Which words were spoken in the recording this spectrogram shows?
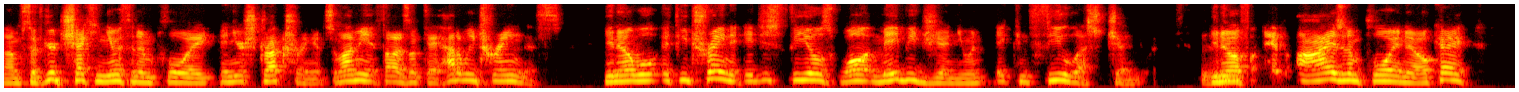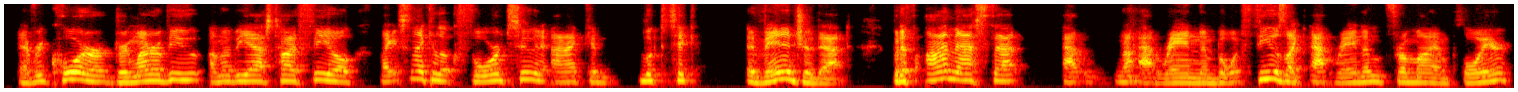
Um, so if you're checking in with an employee and you're structuring it, so my mean, thought is okay. How do we train this? You know, well, if you train it, it just feels while it may be genuine, it can feel less genuine. Mm-hmm. You know, if, if I as an employee know, okay, every quarter during my review, I'm gonna be asked how I feel. Like it's something I can look forward to, and I can look to take advantage of that. But if I'm asked that at not at random, but what feels like at random from my employer,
